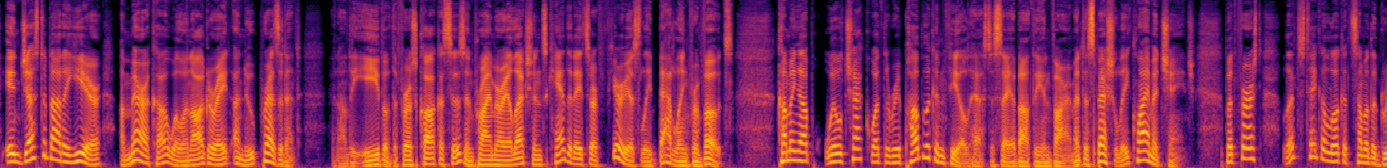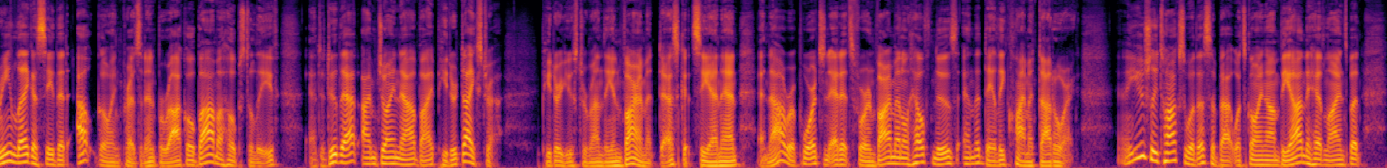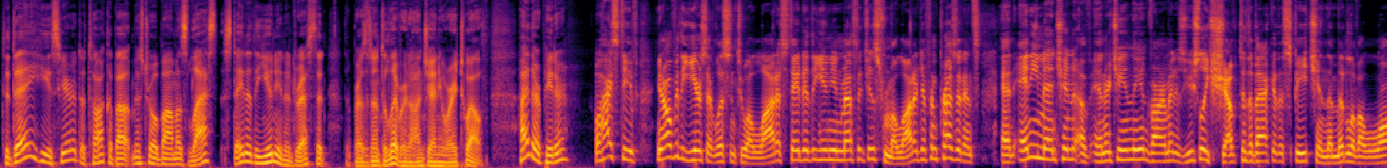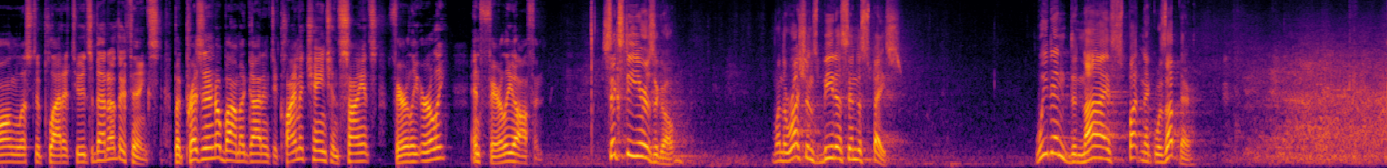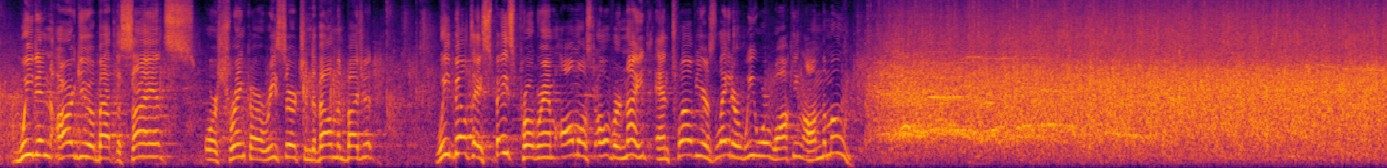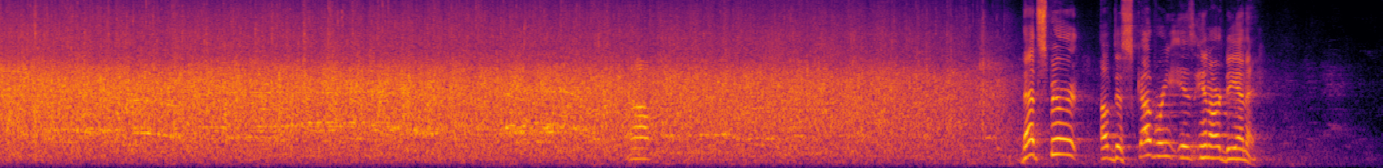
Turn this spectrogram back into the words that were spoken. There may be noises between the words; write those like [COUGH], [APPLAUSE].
In just about a year, America will inaugurate a new president. And on the eve of the first caucuses and primary elections, candidates are furiously battling for votes. Coming up, we'll check what the Republican field has to say about the environment, especially climate change. But first, let's take a look at some of the green legacy that outgoing President Barack Obama hopes to leave. And to do that, I'm joined now by Peter Dykstra. Peter used to run the environment desk at CNN and now reports and edits for Environmental Health News and the DailyClimate.org. And he usually talks with us about what's going on beyond the headlines, but today he's here to talk about Mr. Obama's last State of the Union address that the president delivered on January 12th. Hi there, Peter. Well, hi, Steve. You know, over the years, I've listened to a lot of State of the Union messages from a lot of different presidents, and any mention of energy and the environment is usually shoved to the back of the speech in the middle of a long list of platitudes about other things. But President Obama got into climate change and science fairly early and fairly often. 60 years ago, when the Russians beat us into space. We didn't deny Sputnik was up there. We didn't argue about the science or shrink our research and development budget. We built a space program almost overnight, and 12 years later, we were walking on the moon. That spirit of discovery is in our DNA.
